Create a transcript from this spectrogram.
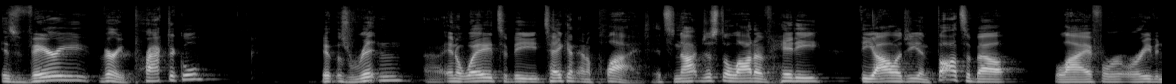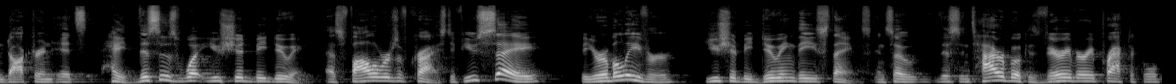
is very, very practical it was written uh, in a way to be taken and applied. It's not just a lot of heady theology and thoughts about life or, or even doctrine. It's, hey, this is what you should be doing as followers of Christ. If you say that you're a believer, you should be doing these things. And so this entire book is very, very practical.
